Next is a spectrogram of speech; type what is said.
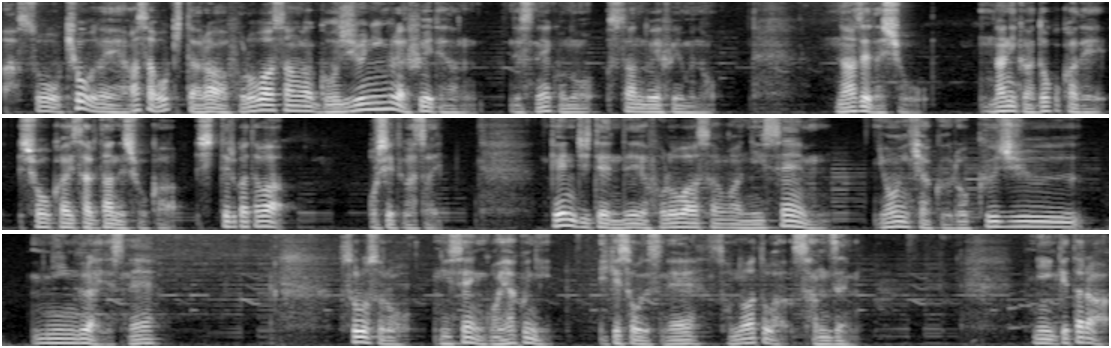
あそう今日ね朝起きたらフォロワーさんが50人ぐらい増えてたんですねこのスタンド FM の。なぜでしょう？何かどこかで紹介されたんでしょうか？知ってる方は教えてください。現時点でフォロワーさんは2460人ぐらいですね。そろそろ2500にいけそうですね。その後は3000に行けたら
